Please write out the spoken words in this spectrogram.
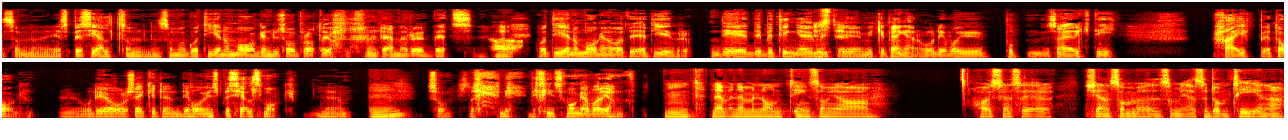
som är speciellt, som, som har gått igenom magen. Du sa, pratade ju om det här med rödbets. Ja. Gått igenom magen av ett, ett djur. Det, det betingar ju mycket, mycket, pengar och det var ju på så här riktig hype ett tag. Och det har säkert en, det har ju en speciell smak. Mm. Så, så det, det, finns många varianter. Mm. Nej, nej, men någonting som jag har ska säga, känns som, som är, alltså de teerna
